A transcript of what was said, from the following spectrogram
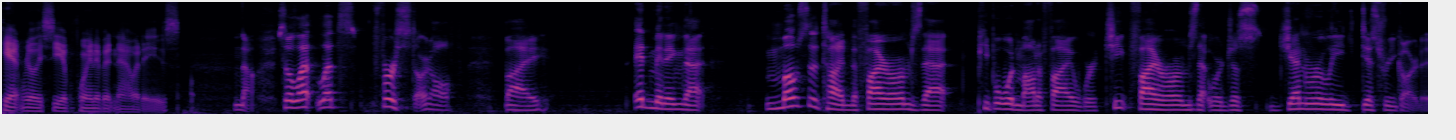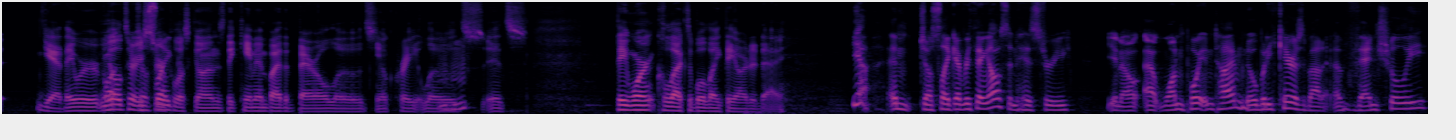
can't really see a point of it nowadays. No. So let let's first start off by admitting that most of the time the firearms that people would modify were cheap firearms that were just generally disregarded. Yeah, they were military just like- surplus guns. They came in by the barrel loads, you know, crate Mm-hmm. loads. It's they weren't collectible like they are today. Yeah, and just like everything else in history, you know, at one point in time, nobody cares about it. Eventually,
